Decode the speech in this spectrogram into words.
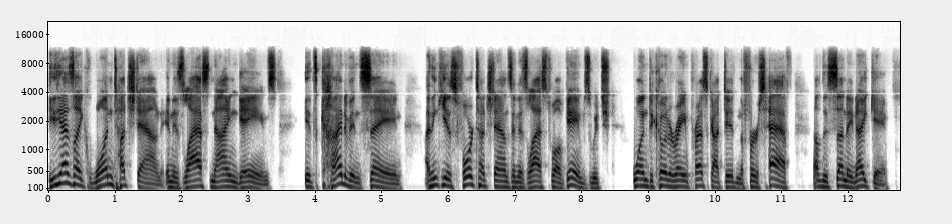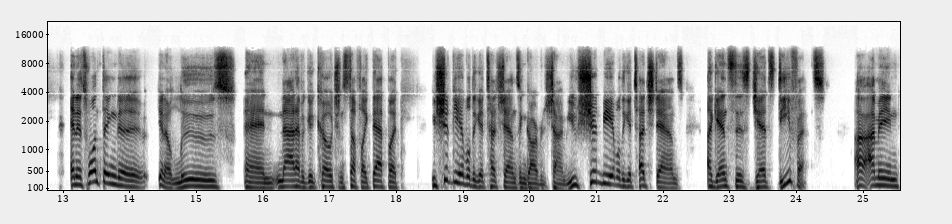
He has like one touchdown in his last nine games. It's kind of insane. I think he has four touchdowns in his last 12 games, which one Dakota Rain Prescott did in the first half of this Sunday night game. And it's one thing to, you know, lose and not have a good coach and stuff like that, but you should be able to get touchdowns in garbage time. You should be able to get touchdowns against this Jets defense. Uh, I mean,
